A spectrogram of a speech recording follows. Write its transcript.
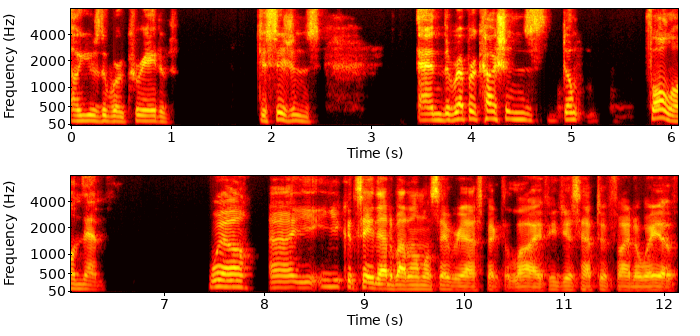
I'll use the word creative decisions and the repercussions don't fall on them Well, uh, you, you could say that about almost every aspect of life. You just have to find a way of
